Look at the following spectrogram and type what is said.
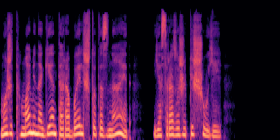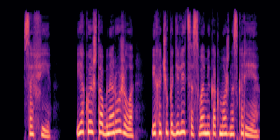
Может, мамин агент Арабель что-то знает? Я сразу же пишу ей. «Софи, я кое-что обнаружила и хочу поделиться с вами как можно скорее.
